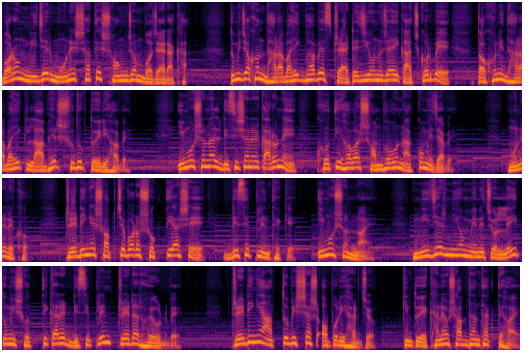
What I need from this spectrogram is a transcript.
বরং নিজের মনের সাথে সংযম বজায় রাখা। তুমি যখন ধারাবাহিকভাবে স্ট্র্যাটেজি অনুযায়ী কাজ করবে, তখনই ধারাবাহিক লাভের সুযোগ তৈরি হবে। ইমোশনাল ডিসিশনের কারণে ক্ষতি হওয়ার সম্ভাবনা কমে যাবে। মনে রেখো ট্রেডিংয়ে সবচেয়ে বড় শক্তি আসে ডিসিপ্লিন থেকে, ইমোশন নয়। নিজের নিয়ম মেনে চললেই তুমি সত্যিকারের ডিসিপ্লিন ট্রেডার হয়ে উঠবে। ট্রেডিংয়ে আত্মবিশ্বাস অপরিহার্য, কিন্তু এখানেও সাবধান থাকতে হয়,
